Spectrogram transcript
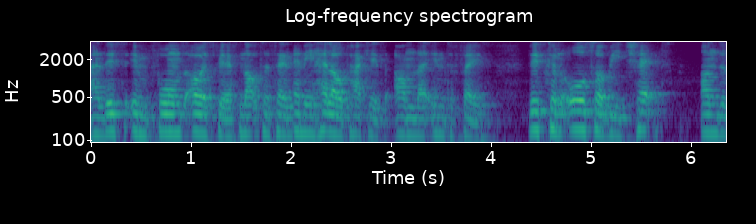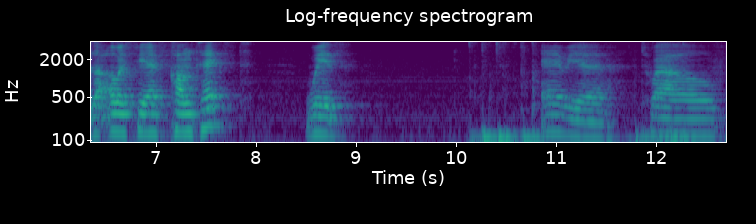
and this informs OSPF not to send any hello packets on the interface. This can also be checked under the OSPF context with area 12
